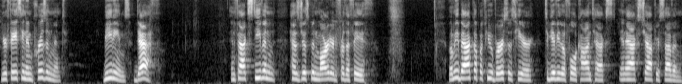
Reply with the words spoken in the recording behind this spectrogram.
You're facing imprisonment, beatings, death. In fact, Stephen has just been martyred for the faith. Let me back up a few verses here to give you the full context in Acts chapter 7.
